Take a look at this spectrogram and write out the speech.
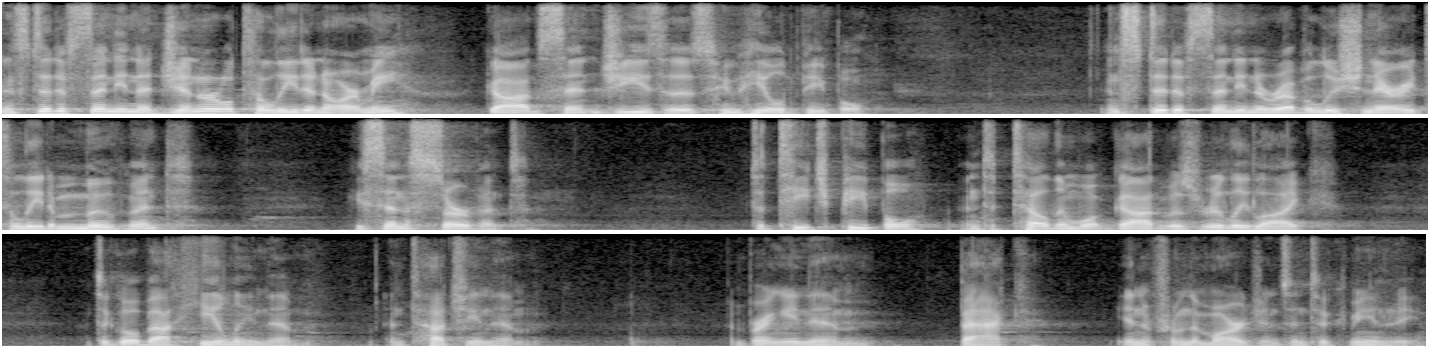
instead of sending a general to lead an army, God sent Jesus who healed people. Instead of sending a revolutionary to lead a movement, he sent a servant to teach people and to tell them what God was really like, to go about healing them and touching them and bringing them back in from the margins into community.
